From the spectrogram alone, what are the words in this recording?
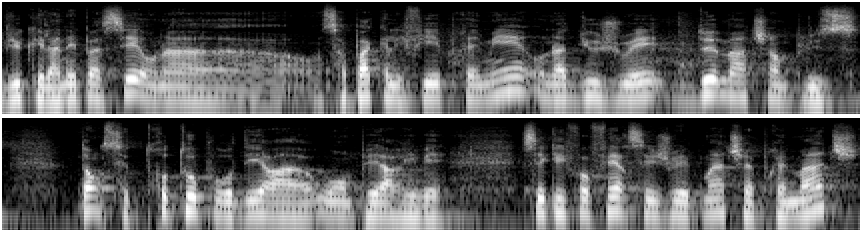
Vu que l'année passée, on ne s'est pas qualifié premier, on a dû jouer deux matchs en plus. Donc c'est trop tôt pour dire où on peut arriver. Ce qu'il faut faire, c'est jouer match après match,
